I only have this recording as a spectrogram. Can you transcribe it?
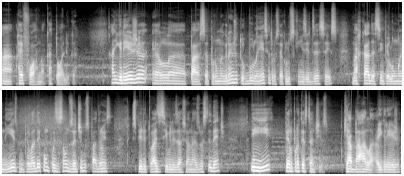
a reforma católica. A igreja ela passa por uma grande turbulência entre os séculos XV e XVI, marcada assim pelo humanismo, pela decomposição dos antigos padrões espirituais e civilizacionais do Ocidente e pelo protestantismo, que abala a igreja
